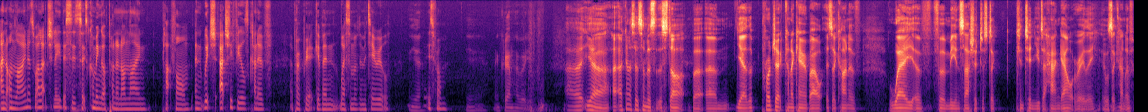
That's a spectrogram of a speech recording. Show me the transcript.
and online as well. Actually, this is so it's coming up on an online platform, and which actually feels kind of appropriate given where some of the material yeah. is from. Yeah, yeah. And Graeme, how about you? Uh, yeah, I, I kind of said some of this at the start, but um, yeah, the project kind of came about as a kind of way of for me and Sasha just to continue to hang out. Really, it was a kind of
